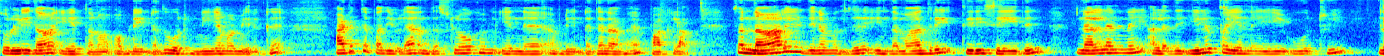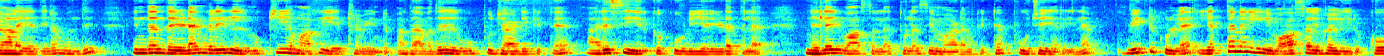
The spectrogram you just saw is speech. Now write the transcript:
சொல்லி தான் ஏற்றணும் அப்படின்றது ஒரு நியமம் இருக்குது அடுத்த பதிவில் அந்த ஸ்லோகம் என்ன அப்படின்றத நாம் பார்க்கலாம். ஸோ நாளைய தினம் வந்து இந்த மாதிரி திரி செய்து நல்லெண்ணெய் அல்லது இழுப்ப எண்ணெயை ஊற்றி நாளைய தினம் வந்து இந்தந்த இடங்களில் முக்கியமாக ஏற்ற வேண்டும். அதாவது உப்பு ஜாடிக்கிட்ட அரிசி இருக்கக்கூடிய இடத்துல நிலை வாசலில் துளசி மாடம் கிட்ட பூஜை அறையில். வீட்டுக்குள்ளே எத்தனை வாசல்கள் இருக்கோ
